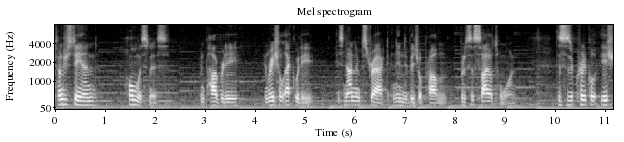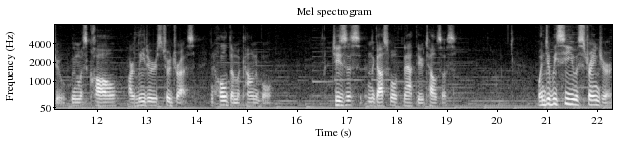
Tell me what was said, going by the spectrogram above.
To understand homelessness and poverty and racial equity is not an abstract and individual problem, but a societal one. This is a critical issue we must call our leaders to address and hold them accountable. Jesus in the Gospel of Matthew tells us, When did we see you a stranger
